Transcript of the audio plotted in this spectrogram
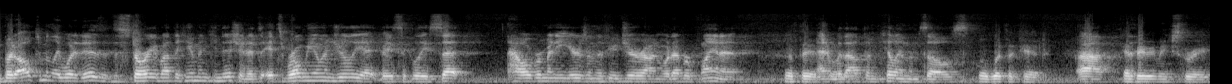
but ultimately, what it is, it's a story about the human condition. It's it's Romeo and Juliet, basically set however many years in the future on whatever planet, and without them killing themselves. Well, with a kid. Uh, And baby makes three.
